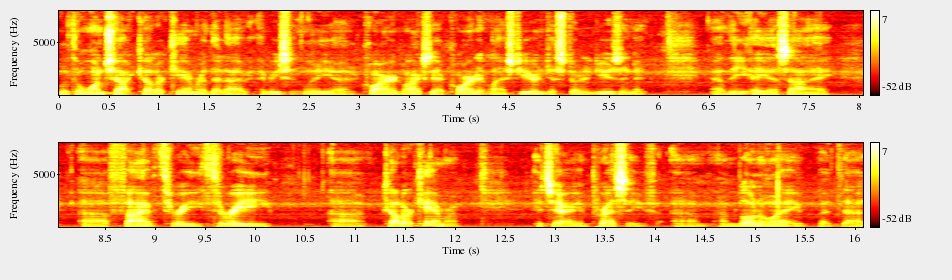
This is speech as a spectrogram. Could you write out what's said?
with a one-shot color camera that I recently uh, acquired. Well, actually, acquired it last year and just started using it. Uh, the ASI uh, 533 uh, color camera. It's very impressive. Um, I'm blown away. But uh,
